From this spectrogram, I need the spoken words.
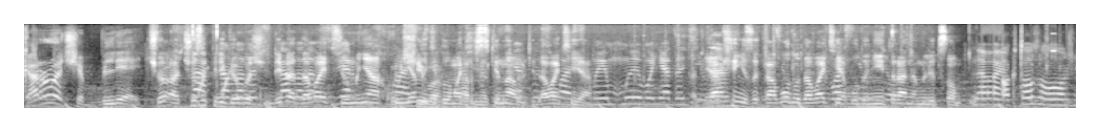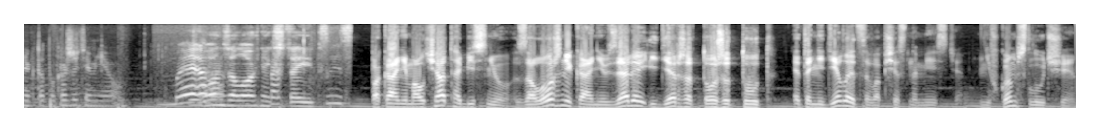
Короче, блядь, чё, а чё за надо- Ребят, давайте, у меня охуенные дипломатические навыки, давайте я. Мы, мы его не отдадим. Я вообще ни за кого, но давайте я буду нейтральным лицом. Давай. А кто заложник-то? Покажите мне его. Вон заложник стоит. Пока они молчат, объясню. Заложника они взяли и держат тоже тут. Это не делается в общественном месте. Ни в коем случае.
